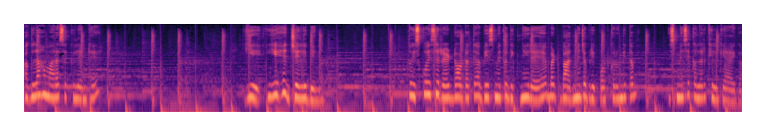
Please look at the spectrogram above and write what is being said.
अगला हमारा सेकुलेंट है ये ये है जेली बिन तो इसको ऐसे रेड डॉट आते हैं, अभी इसमें तो दिख नहीं रहे हैं बट बाद में जब रिपोर्ट करूँगी तब इसमें से कलर खिल के आएगा।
